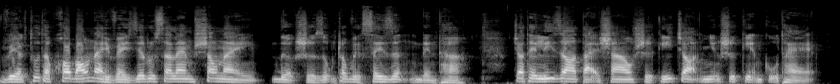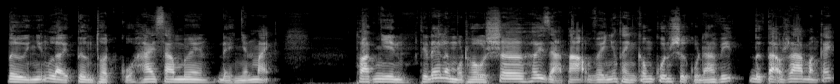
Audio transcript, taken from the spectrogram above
Việc thu thập kho báu này về Jerusalem sau này được sử dụng trong việc xây dựng đền thờ, cho thấy lý do tại sao sử ký chọn những sự kiện cụ thể từ những lời tường thuật của hai Samuel để nhấn mạnh. Thoạt nhìn thì đây là một hồ sơ hơi giả tạo về những thành công quân sự của David, được tạo ra bằng cách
